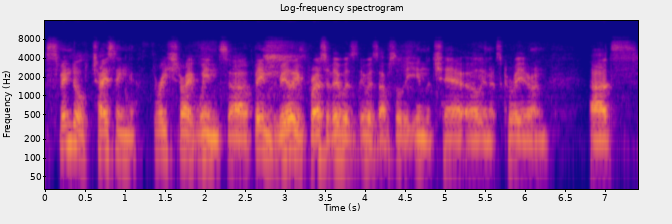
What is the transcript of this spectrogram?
Swindle chasing three straight wins. Uh, been really impressive. It was it was absolutely in the chair early in its career, and uh, it's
